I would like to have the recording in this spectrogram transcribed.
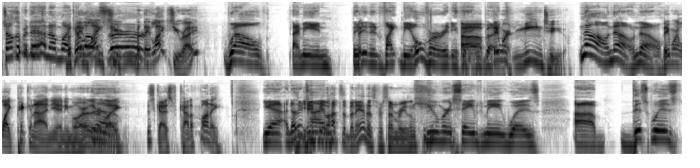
Chocolate Banana. I'm like, But they hello, liked sir. you. But they liked you, right? well, I mean, they, didn't invite me over or anything. Uh, but they weren't mean to you. No, no, no. They weren't like picking on you anymore. They were like, this guy's kind of funny. yeah, another He gave me time. lots of bananas for some reason. humor saved me was uh, this was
